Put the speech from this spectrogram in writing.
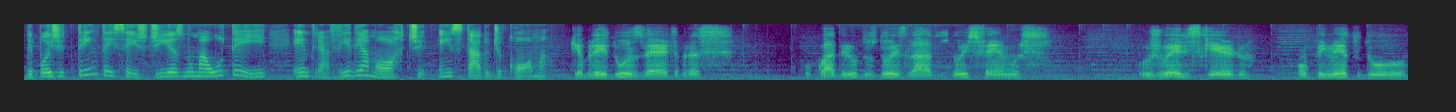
depois de 36 dias numa UTI entre a vida e a morte, em estado de coma. Quebrei duas vértebras, o quadril dos dois lados, dois fêmurs, o joelho esquerdo, rompimento do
